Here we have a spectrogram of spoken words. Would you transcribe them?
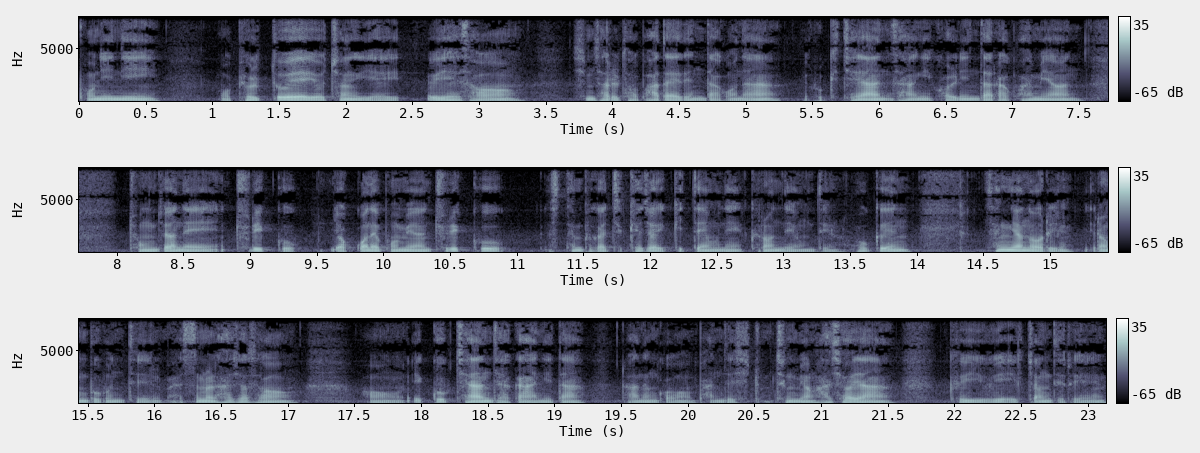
본인이 뭐 별도의 요청에 의해서 심사를 더 받아야 된다거나 이렇게 제한 사항이 걸린다라고 하면 종전에 출입국 여권에 보면 출입국 스탬프가 찍혀져 있기 때문에 그런 내용들 혹은 생년월일 이런 부분들 말씀을 하셔서 어, 입국 제한자가 아니다 라는 거 반드시 좀 증명하셔야 그 이후의 일정들을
